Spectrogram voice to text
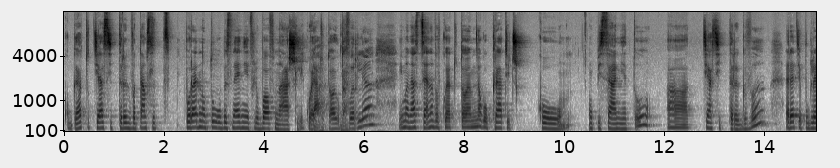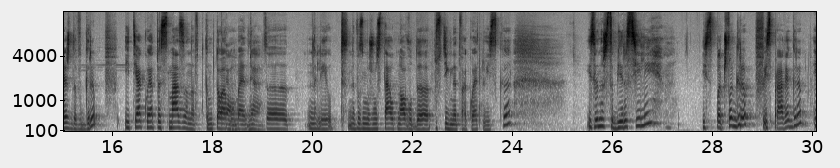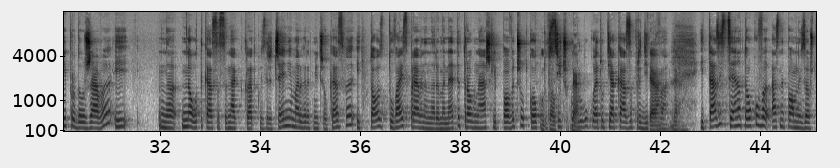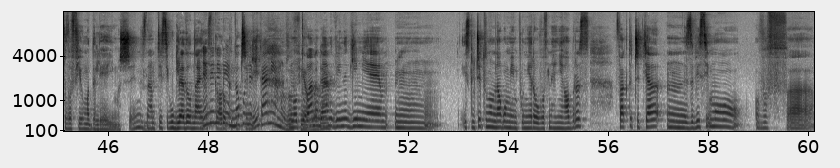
когато тя си тръгва там след поредното обяснение в любов на Ашли, което да, той отхвърля. Да. Има една сцена, в която той е много кратичко описанието. А, тя си тръгва, Ред я поглежда в гръб и тя, която е смазана към този да, момент да. от, а, нали, от невъзможността отново да постигне това, което иска, изведнъж събира сили, изпъчва гръб, изправя гръб и продължава и на много така с една кратко изречение, Маргарет Мичел казва и то, това изправене на раменете трогна Ашли повече, отколкото, отколкото всичко да. друго, което тя каза преди да, това. Да. И тази сцена толкова, аз не помня изобщо във филма дали я имаше, не знам, ти си го гледал най-наскоро. Не, не, не, не много че неща няма в Но филма, това на мен да. винаги ми е м- изключително много ми е импонирал в нейния образ. Факта, че тя независимо в а,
